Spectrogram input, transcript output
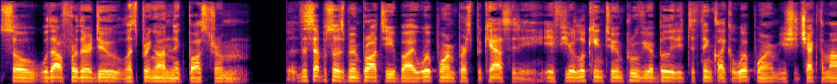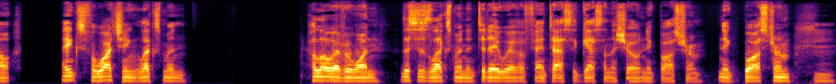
So, without further ado, let's bring on Nick Bostrom. This episode has been brought to you by Whipworm Perspicacity. If you're looking to improve your ability to think like a whipworm, you should check them out. Thanks for watching, Lexman. Hello, everyone. This is Lexman, and today we have a fantastic guest on the show, Nick Bostrom. Nick Bostrom. Mm.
